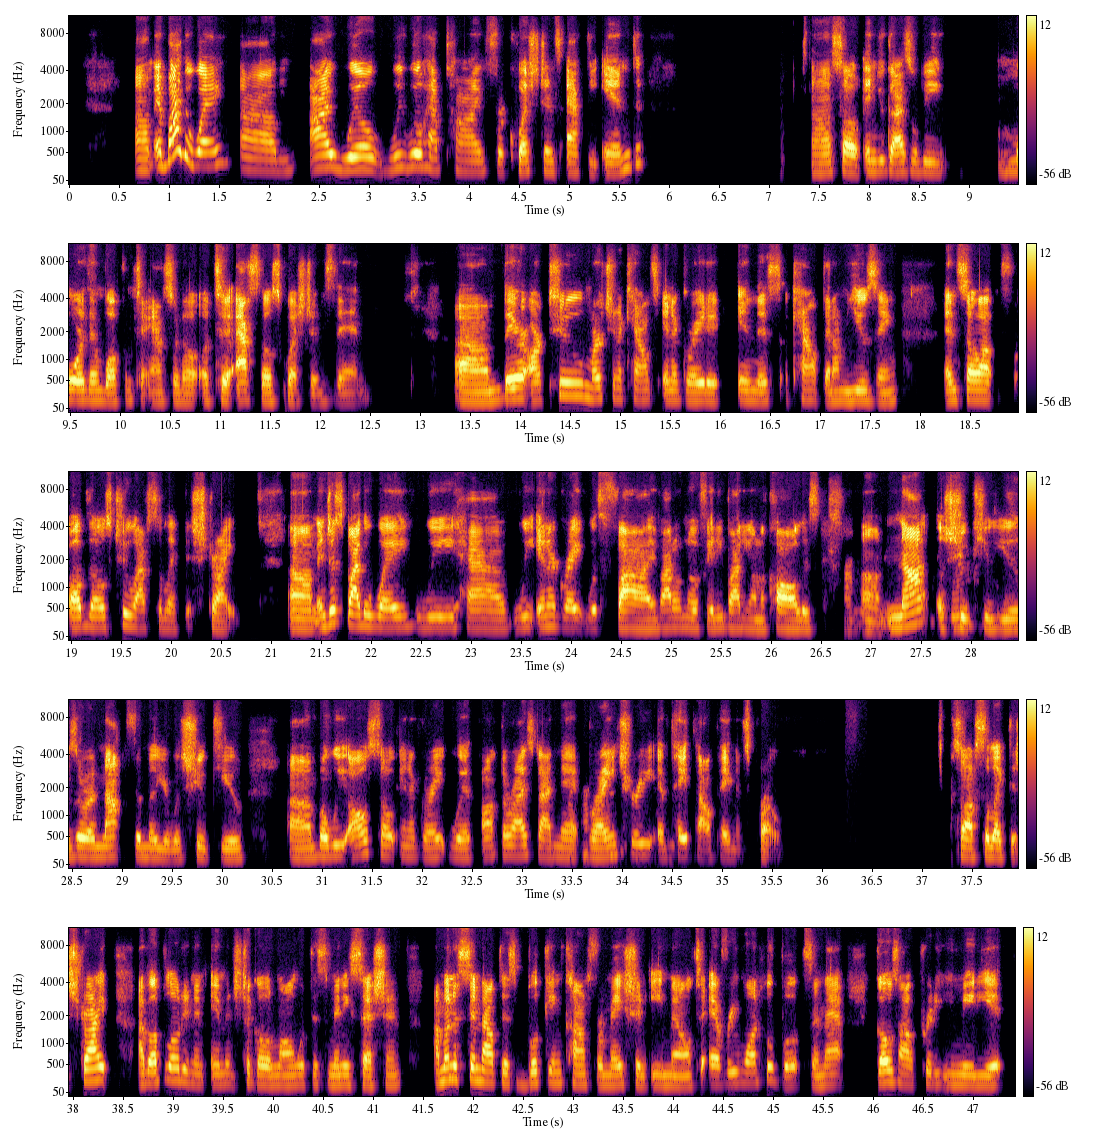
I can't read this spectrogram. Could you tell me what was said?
Um, and by the way, um, I will, we will have time for questions at the end. Uh, so, and you guys will be more than welcome to answer the, uh, to ask those questions then. Um, there are two merchant accounts integrated in this account that I'm using. And so uh, of those two, I've selected Stripe. Um, and just by the way, we have, we integrate with five. I don't know if anybody on the call is um, not a ShootQ user or not familiar with ShootQ, um, but we also integrate with Authorize.net, Braintree, and PayPal Payments Pro. So I've selected Stripe. I've uploaded an image to go along with this mini session. I'm going to send out this booking confirmation email to everyone who books, and that goes out pretty immediate.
